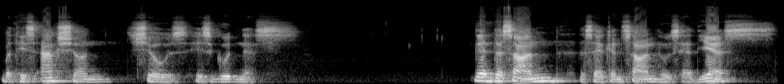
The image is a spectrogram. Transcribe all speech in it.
but his action shows his goodness. Then the son, the second son, who said yes,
